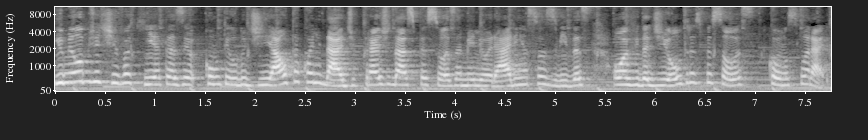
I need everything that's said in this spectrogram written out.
e o meu objetivo aqui é trazer conteúdo de alta qualidade para ajudar as pessoas a melhorarem as suas vidas ou a vida de outras pessoas com os florais.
